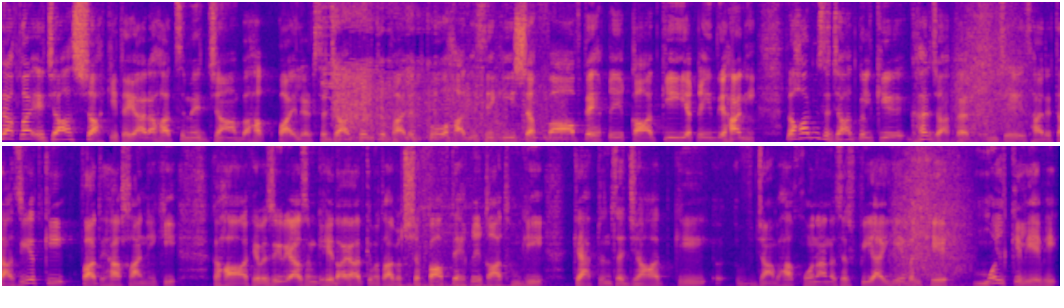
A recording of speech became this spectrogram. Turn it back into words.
दाखिला एजाज शाह की तैयारा हादसे में जाम बहक पायलट सजाद गुल के वालिद को हादसे की शफाफ तहकीक़ात की यकीन दहानी। लाहौर में सजाद गुल के घर जाकर उनसे इजहार ताज़ियत की फातहा खानी की। कहा कि वज़ीर अजम की हिदायत के मुताबिक शफाफ तहकीक़ात होंगी। कैप्टन सजाद की जाम बहक होना न सिर्फ़ पी आई ए बल्कि मुल्क के लिए भी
